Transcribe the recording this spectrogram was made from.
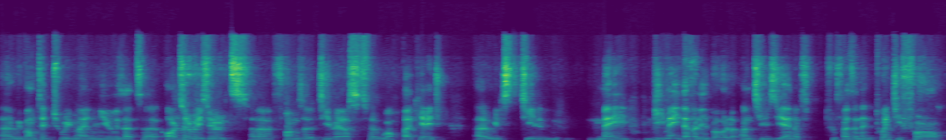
uh, we wanted to remind you that uh, all the results uh, from the diverse work package uh, will still may be made available until the end of 2024,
